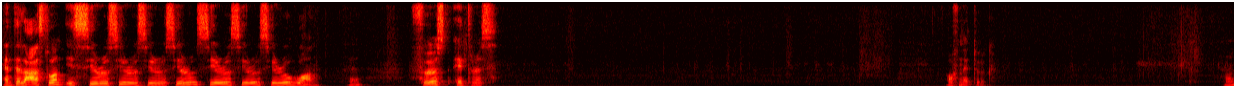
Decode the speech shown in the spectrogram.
And the last one is 0, 0, 0, 0, 0, 0, 0, 1. Yeah? First address. of network. Hmm?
